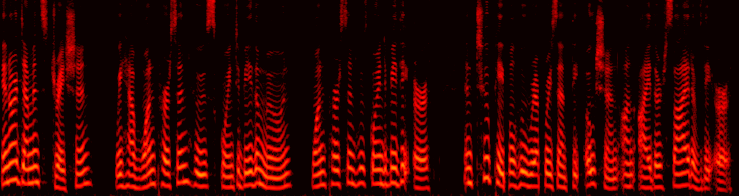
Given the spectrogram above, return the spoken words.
In our demonstration, we have one person who's going to be the moon, one person who's going to be the Earth, and two people who represent the ocean on either side of the Earth.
